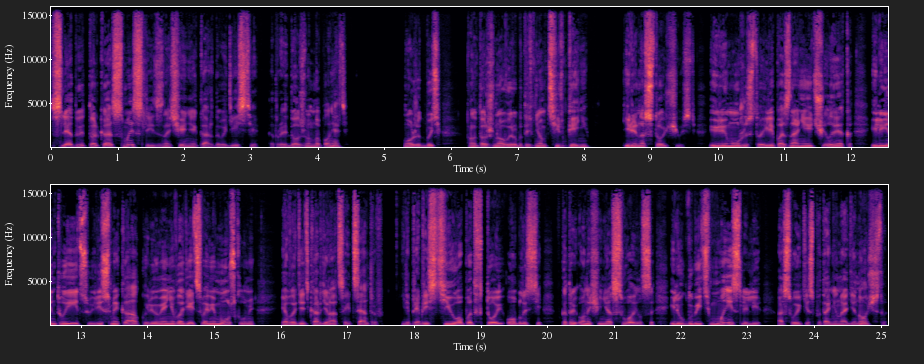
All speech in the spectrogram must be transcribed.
Следует только осмыслить значение каждого действия, которое должен он выполнять. Может быть, оно должно выработать в нем терпение, или настойчивость, или мужество, или познание человека, или интуицию, или смекалку, или умение владеть своими мускулами и овладеть координацией центров, или приобрести опыт в той области, в которой он еще не освоился, или углубить мысли, или освоить испытания на одиночество,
